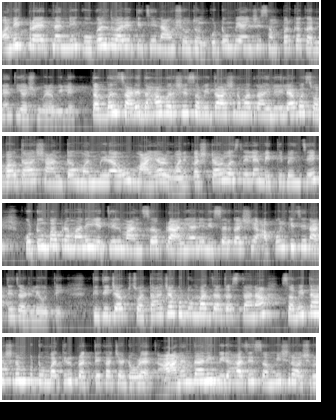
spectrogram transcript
अनेक प्रयत्नांनी गुगलद्वारे तिचे नाव शोधून कुटुंबियांशी संपर्क करण्यात यश मिळविले. तब्बल साडे दहा वर्षे सविता आश्रमात राहिलेल्या व स्वभावतः शांत मनमिळाऊ मायाळू आणि कष्टाळू असलेल्या मेथीबेनचे कुटुंबाप्रमाणे येथील माणसं प्राणी आणि निसर्गाशी आपुलकीचे नाते जडले होते. ती तिच्या स्वतःच्या कुटुंबात जात असताना सविता आश्रम कुटुंबातील प्रत्येकाच्या डोळ्यात आनंद आणि विरहाचे संमिश्र अश्रू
